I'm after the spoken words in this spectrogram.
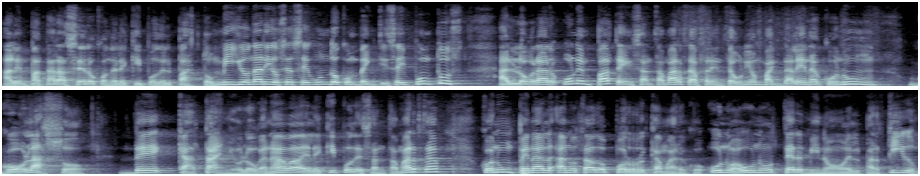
al empatar a cero con el equipo del Pasto. Millonarios es segundo con 26 puntos al lograr un empate en Santa Marta frente a Unión Magdalena con un golazo de Cataño. Lo ganaba el equipo de Santa Marta con un penal anotado por Camargo. Uno a uno terminó el partido.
